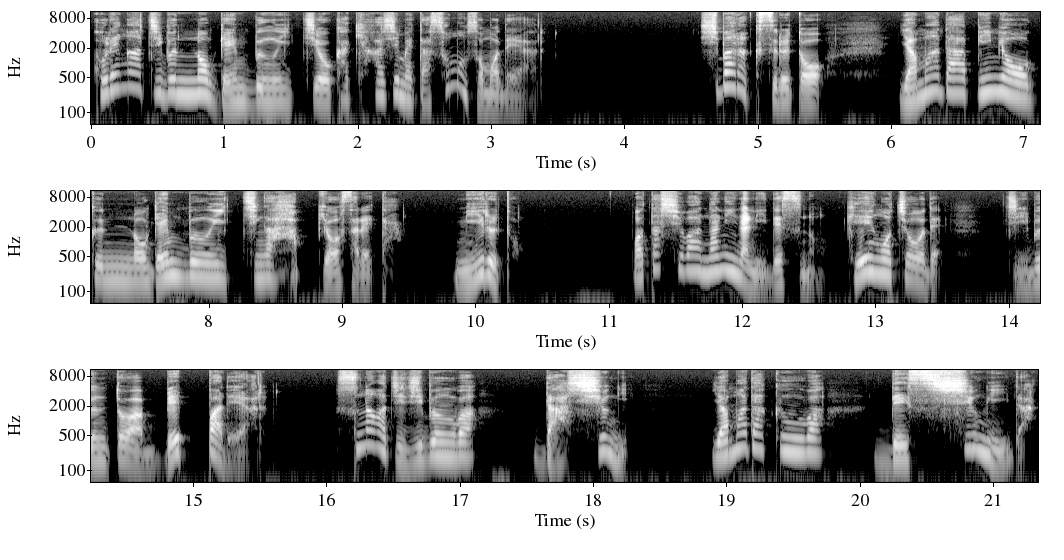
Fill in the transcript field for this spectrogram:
これが自分の原文一致を書き始めたそもそもである。しばらくすると山田微妙君の原文一致が発表された。見ると「私は何々です」の敬語帳で自分とは別派であるすなわち自分は脱主義。山田君はデス主義だ。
